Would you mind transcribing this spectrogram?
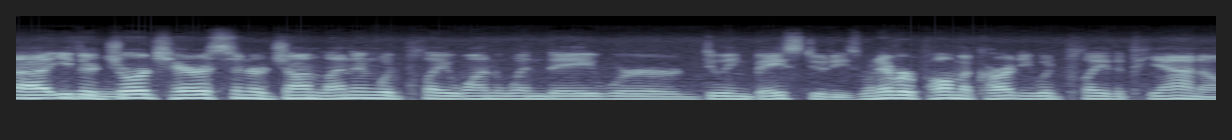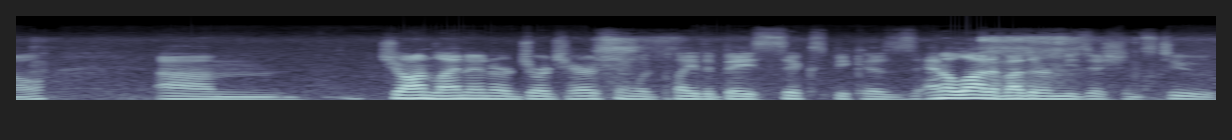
uh, either Mhm. George Harrison or John Lennon would play one when they were doing bass duties. Whenever Paul McCartney would play the piano, um, John Lennon or George Harrison would play the bass six because, and a lot of other musicians too,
